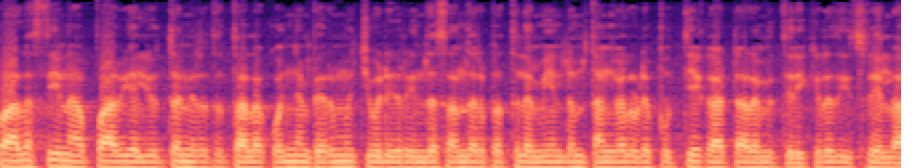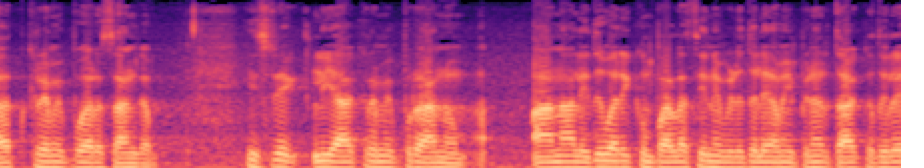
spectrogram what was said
பாலஸ்தீன அப்பாவியல் யுத்த நிறுத்தத்தால் கொஞ்சம் பெருமூச்சு விடுகிற இந்த சந்தர்ப்பத்தில் மீண்டும் தங்களுடைய புத்திய காட்ட ஆரம்பித்திருக்கிறது இஸ்ரேல் ஆக்கிரமிப்பு அரசாங்கம். இஸ்ரேலிய ஆக்கிரமிப்பு இராணுவம். ஆனால் இதுவரைக்கும் பலஸ்தீன விடுதலை அமைப்பினர் தாக்குதலை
